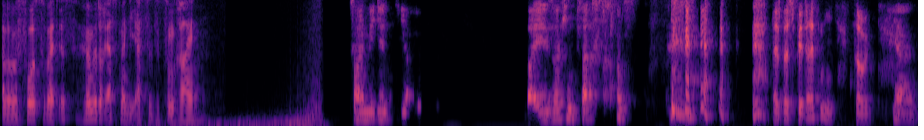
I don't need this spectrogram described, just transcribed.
Aber bevor es soweit ist, hören wir doch erstmal in die erste Sitzung rein. Zahlenmedien, die bei solchen Plattformen. Besser später als nie, sorry. Ja.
